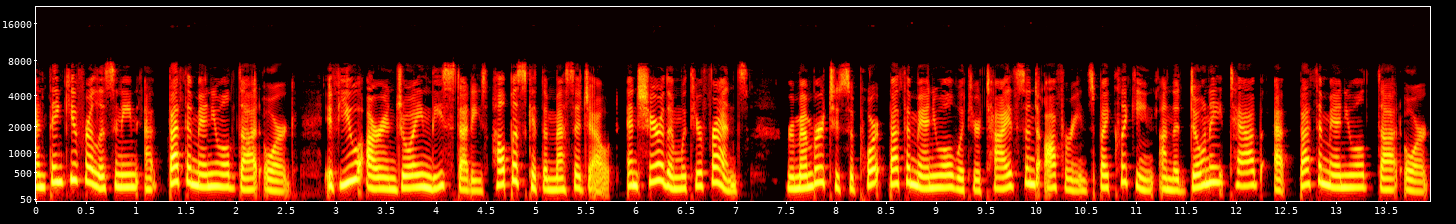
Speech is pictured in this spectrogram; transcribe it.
and thank you for listening at bethemmanuel.org. If you are enjoying these studies, help us get the message out and share them with your friends. Remember to support Beth Emmanuel with your tithes and offerings by clicking on the Donate tab at bethemmanuel.org.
